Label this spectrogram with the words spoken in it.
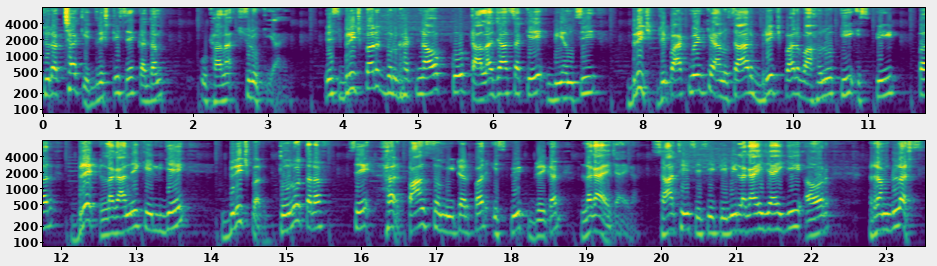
सुरक्षा की दृष्टि से कदम उठाना शुरू किया है। इस ब्रिज पर दुर्घटनाओं को टाला जा सके बीएमसी ब्रिज डिपार्टमेंट के अनुसार ब्रिज पर वाहनों की स्पीड पर ब्रेक लगाने के लिए ब्रिज पर दोनों तरफ़ से हर 500 मीटर पर स्पीड ब्रेकर लगाया जाएगा। साथ ही सीसीटीवी लगाई जाएगी और रम्बलर्स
